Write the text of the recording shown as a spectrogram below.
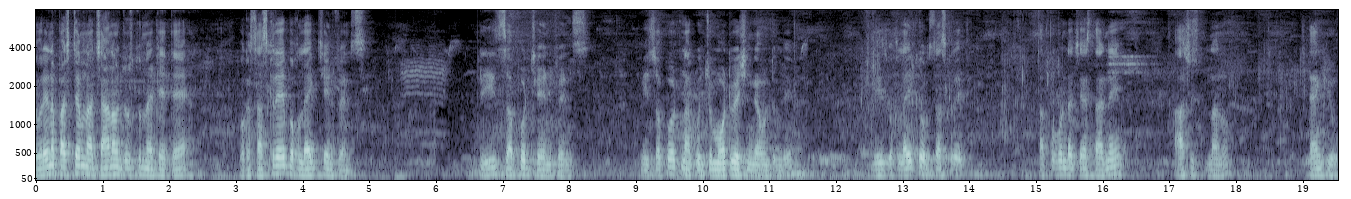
ఎవరైనా ఫస్ట్ టైం నా ఛానల్ చూస్తున్నట్టయితే ఒక సబ్స్క్రైబ్ ఒక లైక్ చేయండి ఫ్రెండ్స్. ప్లీజ్ సపోర్ట్ చేయండి ఫ్రెండ్స్. మీ సపోర్ట్ నాకు కొంచెం మోటివేషన్గా ఉంటుంది. ప్లీజ్ ఒక లైక్ ఒక సబ్స్క్రైబ్ తప్పకుండా చేస్తానని ఆశిస్తున్నాను. Thank you.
